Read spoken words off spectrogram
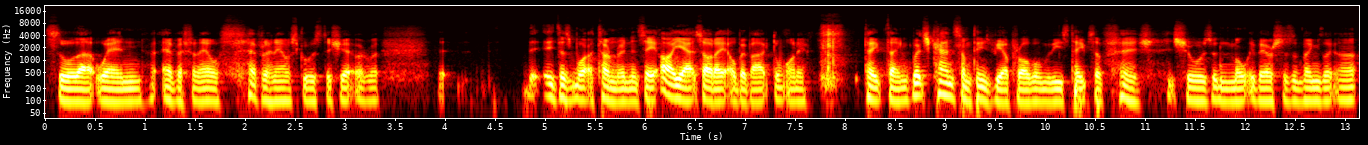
so that when everything else everything else goes to shit or he doesn't want to turn around and say, "Oh yeah, it's all right. I'll be back. Don't worry." Type thing, which can sometimes be a problem with these types of uh, shows and multiverses and things like that.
